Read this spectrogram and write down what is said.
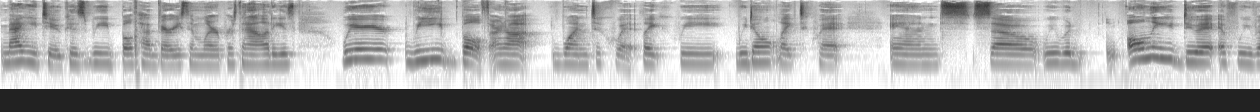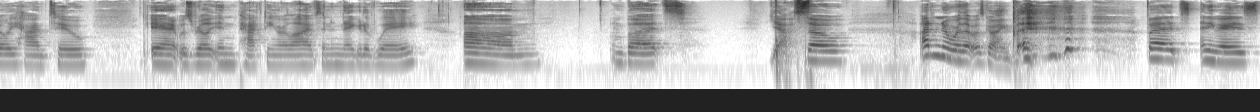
Maggie too, because we both have very similar personalities. We're we both are not one to quit. Like we we don't like to quit, and so we would only do it if we really had to, and it was really impacting our lives in a negative way. Um, but yeah, so I don't know where that was going, but but anyways,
